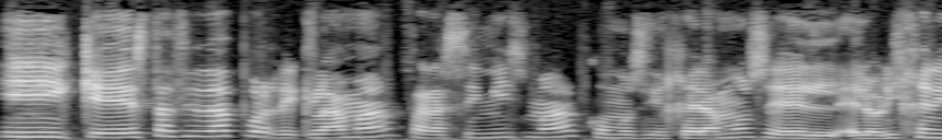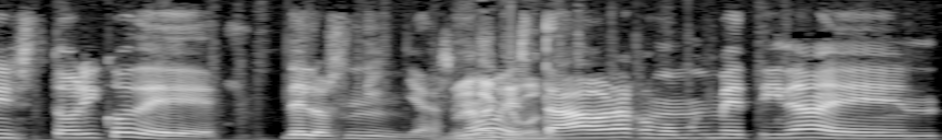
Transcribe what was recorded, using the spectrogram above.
Y que esta ciudad pues reclama para sí misma, como si dijéramos, el, el origen histórico de, de los ninjas, Mira ¿no? Está bonito. ahora como muy metida en,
